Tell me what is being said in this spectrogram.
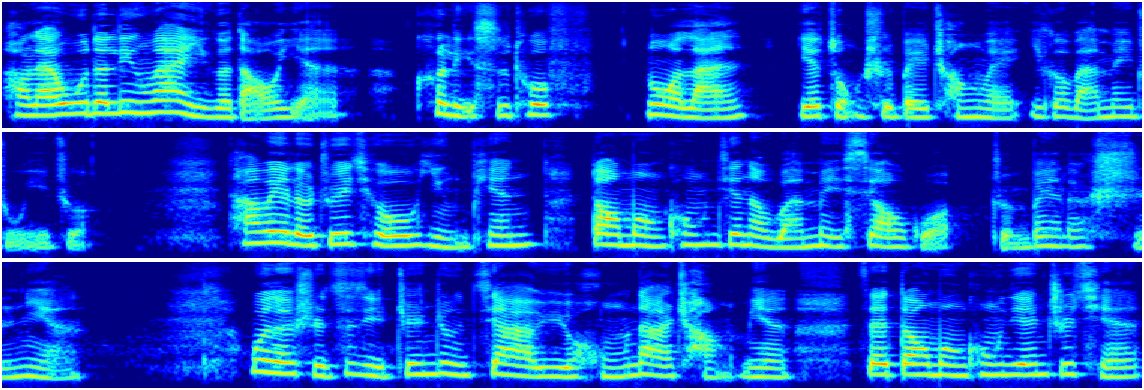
好莱坞的另外一个导演克里斯托弗·诺兰也总是被称为一个完美主义者。他为了追求影片《盗梦空间》的完美效果，准备了十年。为了使自己真正驾驭宏大场面，在《盗梦空间》之前，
